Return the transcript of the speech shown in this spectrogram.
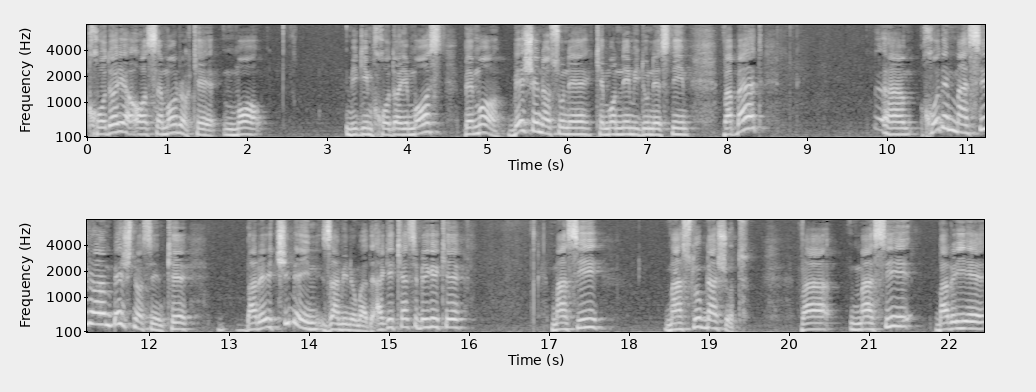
خدای آسمان رو که ما میگیم خدای ماست به ما بشناسونه که ما نمی‌دونستیم. و بعد خود مسیح رو هم بشناسیم که برای چی به این زمین اومده. اگه کسی بگه که مسیح مصلوب نشد و مسیح برای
